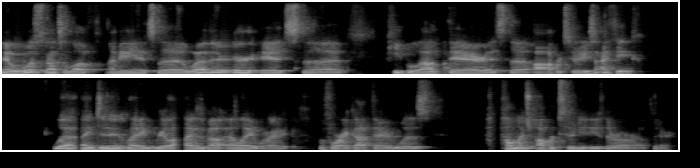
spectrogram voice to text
Now, what's not to love? I mean, it's the weather, it's the people out there, it's the opportunities. I think what I didn't like realize about LA when I before I got there was how much opportunities there are out there.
